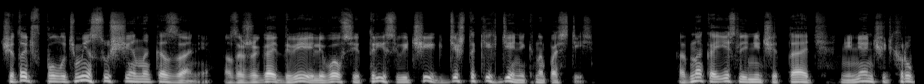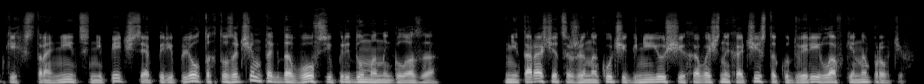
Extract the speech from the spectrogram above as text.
Читать в полутьме — сущее наказание, а зажигать две или вовсе три свечи, где ж таких денег напастись? Однако, если не читать, не нянчить хрупких страниц, не печься о переплетах, то зачем тогда вовсе придуманы глаза? Не таращиться же на куче гниющих овощных очисток у дверей лавки напротив.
